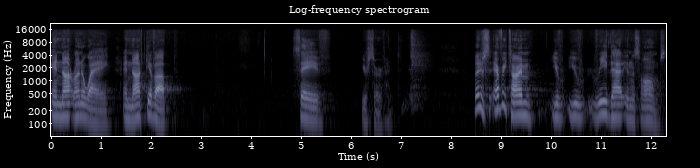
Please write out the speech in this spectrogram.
and not run away and not give up. Save your servant. Notice every time you, you read that in the Psalms,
